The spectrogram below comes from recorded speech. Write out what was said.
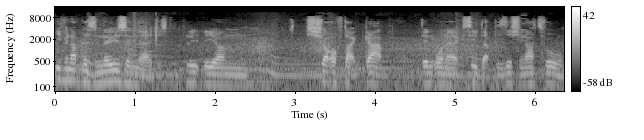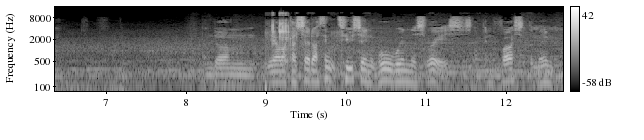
even have his nose in there, just completely um shut off that gap. Didn't want to exceed that position at all. And um yeah, like I said, I think Toussaint will win this race. He's in first at the moment.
